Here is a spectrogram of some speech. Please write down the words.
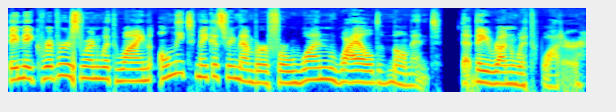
They make rivers run with wine only to make us remember for one wild moment that they run with water.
